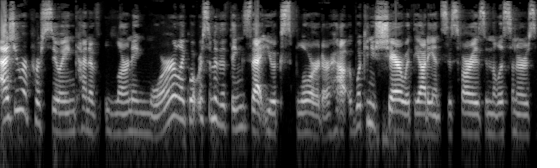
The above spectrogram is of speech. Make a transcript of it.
As you were pursuing kind of learning more like what were some of the things that you explored or how what can you share with the audience as far as in the listeners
